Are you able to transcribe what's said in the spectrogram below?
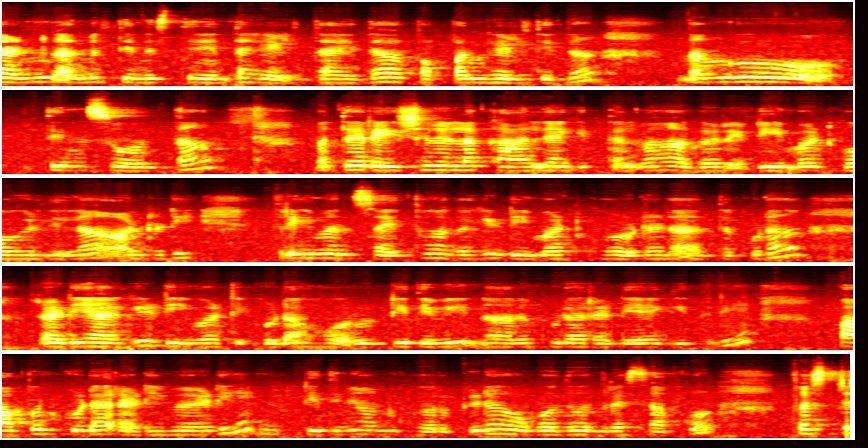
ತಣ್ಣಗಾದ್ಮೇಲೆ ತಿನ್ನಿಸ್ತೀನಿ ಅಂತ ಹೇಳ್ತಾ ಇದ್ದ. ಅವ್ರ ಪಪ್ಪಂಗೆ ಹೇಳ್ತಿದ್ದ. ನನಗೂ ತಿನ್ನಿಸು ಅಂತ. ಮತ್ತು ರೇಷನ್ ಎಲ್ಲ ಖಾಲಿ ಆಗಿತ್ತಲ್ವ? ಹಾಗಾಗಿ ಡಿಮಾರ್ಟ್ಗೆ ಹೋಗಿರಲಿಲ್ಲ. ಆಲ್ರೆಡಿ ತ್ರೀ ಮಂತ್ಸ್ ಆಯಿತು. ಹಾಗಾಗಿ ಡಿಮಾರ್ಟ್ಗೆ ಹೊರಡೋಣ ಅಂತ ಕೂಡ ರೆಡಿಯಾಗಿ ಡಿಮಾರ್ಟಿಗೆ ಕೂಡ ಹೊರಟಿದ್ದೀವಿ ನಾನು ಕೂಡ ರೆಡಿಯಾಗಿದ್ದೀನಿ. ಪಾಪನ ಕೂಡ ರೆಡಿ ಮಾಡಿ ಇಟ್ಟಿದ್ದೀನಿ ಅವ್ನಿಗೆ ಹೊರಗಡೆ ಹೋಗೋದು ಅಂದರೆ ಸಾಕು. ಫಸ್ಟ್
